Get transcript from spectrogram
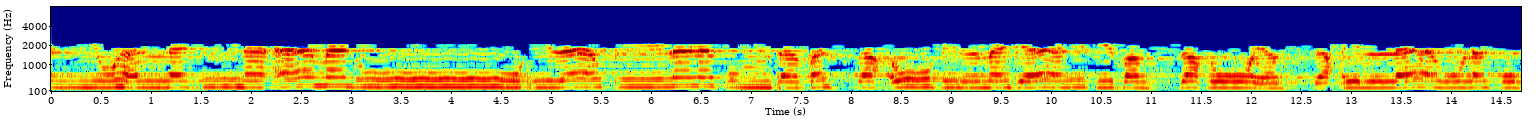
أيها الذين آمنوا إذا قيل لكم تفسحوا في المجالس فافسحوا يفسح الله لكم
